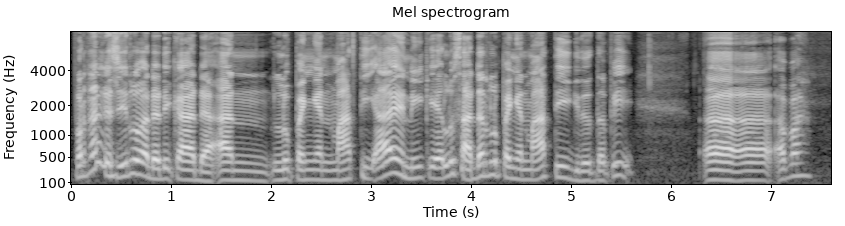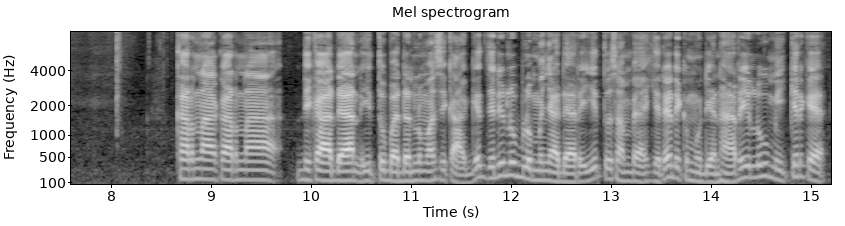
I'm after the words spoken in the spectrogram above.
pernah gak sih lu ada di keadaan lu pengen mati aja nih? Kayak lu sadar lu pengen mati gitu tapi uh, apa karena karena di keadaan itu badan lu masih kaget jadi lu belum menyadari itu. Sampai akhirnya di kemudian hari lu mikir kayak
